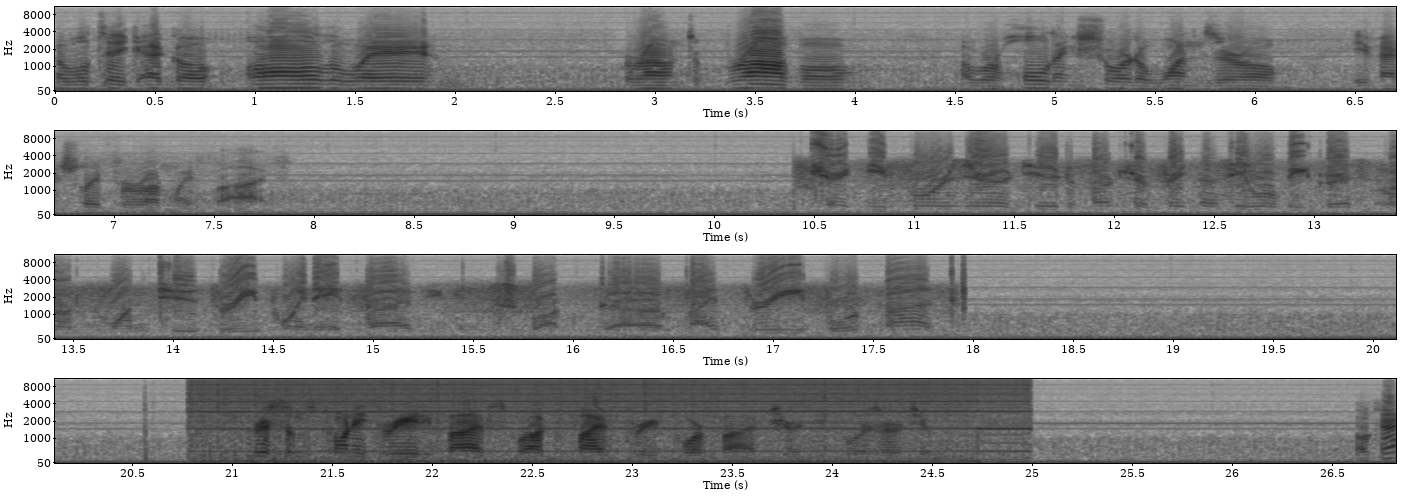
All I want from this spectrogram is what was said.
And we'll take Echo all the way around to Bravo. And we're holding short of 10 eventually for runway 5. Cherokee 402, departure frequency will be on 123.85. You can squawk uh, 5345. Grissom's 2385, squawk 5345, Cherokee 402. Okay,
